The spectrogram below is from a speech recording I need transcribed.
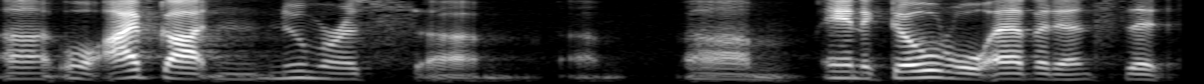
uh, well, I've gotten numerous um, um, um, anecdotal evidence that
